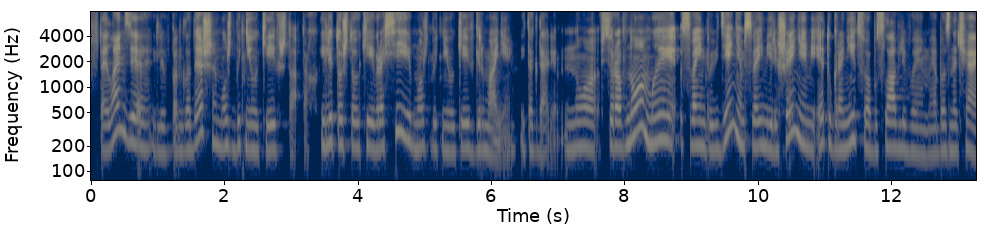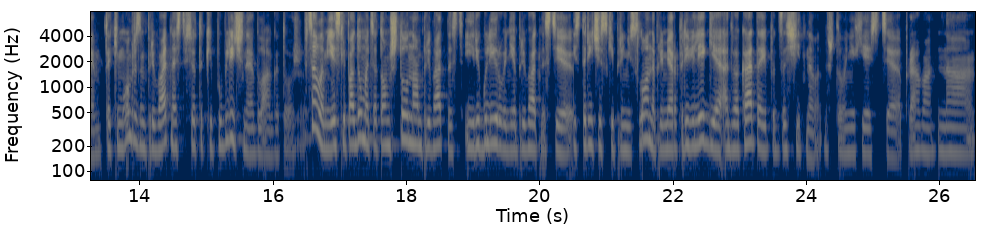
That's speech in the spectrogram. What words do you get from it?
в Таиланде или в Бангладеше, может быть не окей в Штатах. Или то, что окей в России, может быть не окей в Германии и так далее. Но все равно мы своим поведением, своими решениями эту границу обуславливаем и обозначаем. Таким образом, приватность все-таки публичное благо тоже. В целом, если подумать о том, что нам приватность и регулирование приватности исторически принесло, например, привилегия адвоката и подзащитного, что у них есть э, право на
